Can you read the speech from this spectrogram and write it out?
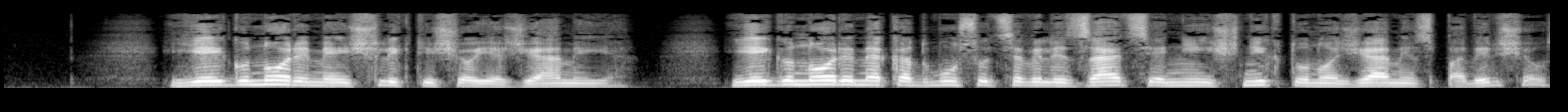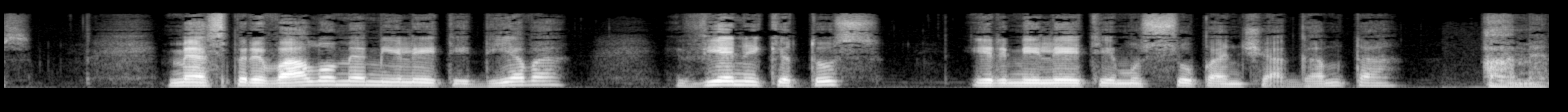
Jeigu norime išlikti šioje žemėje, jeigu norime, kad mūsų civilizacija neišnyktų nuo žemės paviršiaus, mes privalome mylėti Dievą, vieni kitus ir mylėti mūsų supančią gamtą Amen.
